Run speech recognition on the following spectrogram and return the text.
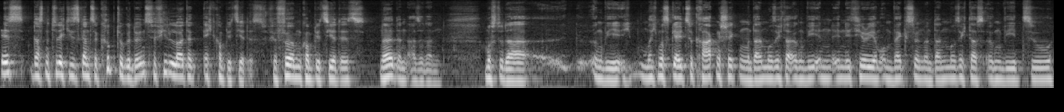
ist, dass natürlich dieses ganze Krypto-Gedöns für viele Leute echt kompliziert ist. Für Firmen kompliziert ist. Ne? Dann, also dann musst du da äh, irgendwie, ich, ich, muss Geld zu Kraken schicken und dann muss ich da irgendwie in, in Ethereum umwechseln und dann muss ich das irgendwie zu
